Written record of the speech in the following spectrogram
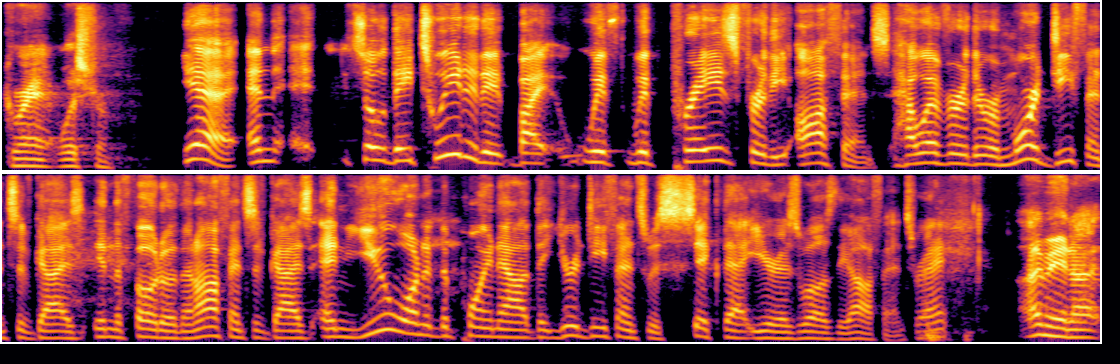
Grant Wistrom. Yeah, and uh, so they tweeted it by with with praise for the offense. However, there were more defensive guys in the photo than offensive guys, and you wanted to point out that your defense was sick that year as well as the offense, right? I mean, I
